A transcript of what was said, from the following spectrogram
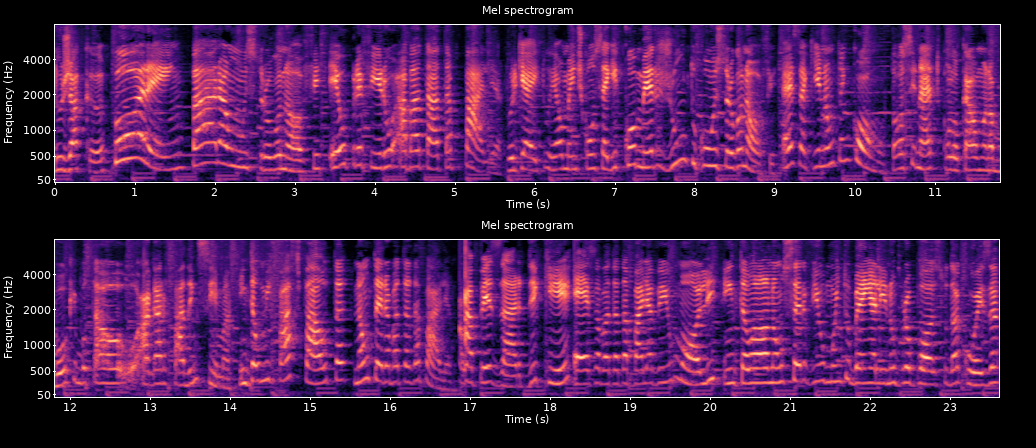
do jacan. Porém, para um estrogonofe, eu prefiro a batata palha, porque aí tu realmente consegue comer junto com o estrogonofe. Essa aqui não tem como. Tosse, né? Tu colocar uma na boca e botar a garfada em cima. Então me faz falta não ter a batata palha. Apesar de que essa batata palha veio mole, então ela não serviu muito bem ali no propósito da coisa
